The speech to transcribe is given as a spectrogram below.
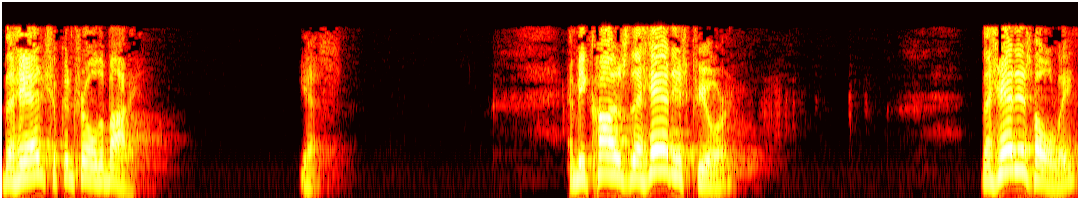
The head should control the body. Yes. And because the head is pure, the head is holy,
